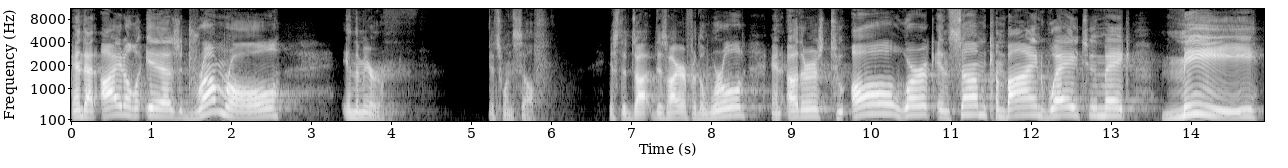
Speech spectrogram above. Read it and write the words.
and that idol is drum roll in the mirror. It's oneself. It's the de- desire for the world and others to all work in some combined way to make me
